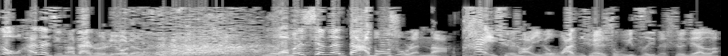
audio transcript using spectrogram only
狗还得经常带出去溜溜呢。我们现在大多数人呢，太缺少一个完全属于自己的时间了，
